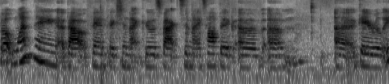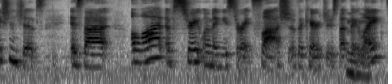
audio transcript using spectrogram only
But one thing about fan fiction that goes back to my topic of um, uh, gay relationships is that a lot of straight women used to write slash of the characters that they Mhm. liked.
